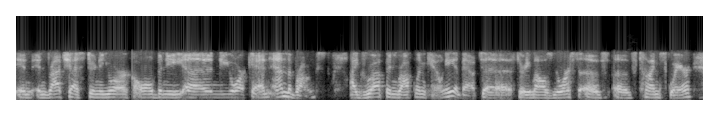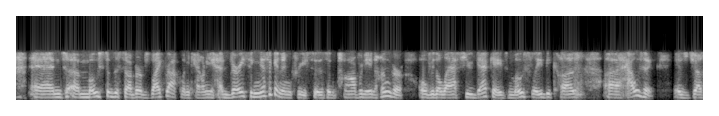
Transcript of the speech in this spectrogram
in, in Rochester, New York, Albany, uh, New York, and, and the Bronx. I grew up in Rockland County, about uh, 30 miles north of, of Times Square, and uh, most of the suburbs, like Rockland County, had very significant increases in poverty and hunger over the last few decades, mostly because uh, housing is just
